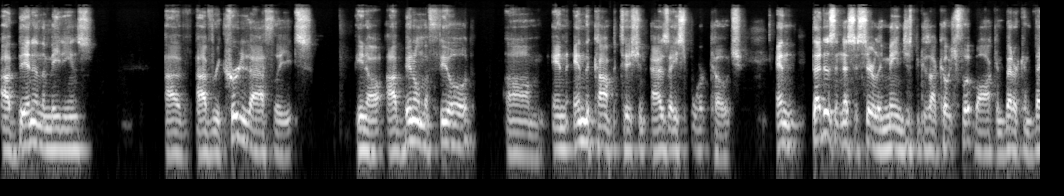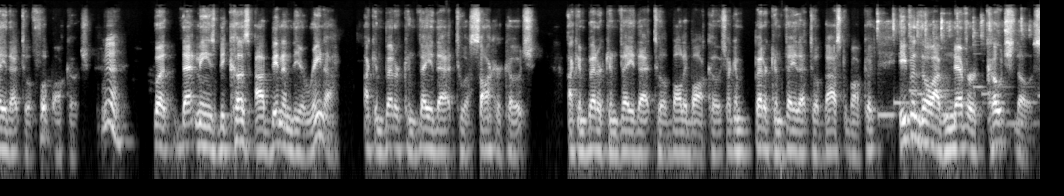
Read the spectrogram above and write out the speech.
I've been in the meetings, I've I've recruited athletes, you know, I've been on the field um, in in the competition as a sport coach, and that doesn't necessarily mean just because I coach football, I can better convey that to a football coach. Yeah, but that means because I've been in the arena I can better convey that to a soccer coach. I can better convey that to a volleyball coach. I can better convey that to a basketball coach, even though I've never coached those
